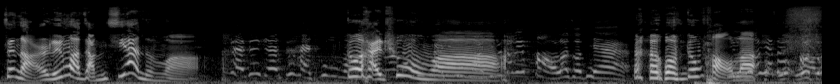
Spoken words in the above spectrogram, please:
在哪儿的嘛？咱们见的嘛，在那个渡海处吗？多海处嘛，你们跑了昨天。我们都跑了。我走，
